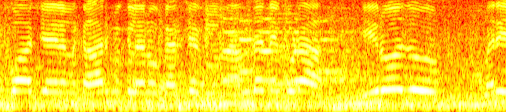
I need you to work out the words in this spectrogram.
ఉపాధ్యాయులను కార్మికులను కర్షకులను అందరినీ కూడా ఈరోజు మరి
